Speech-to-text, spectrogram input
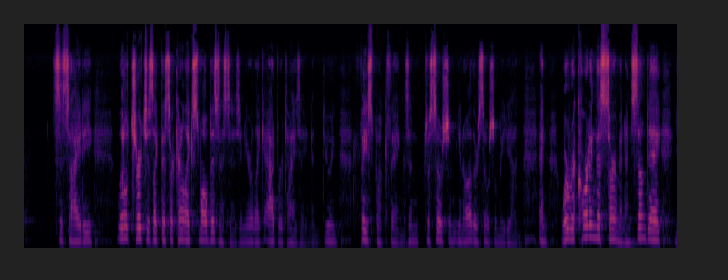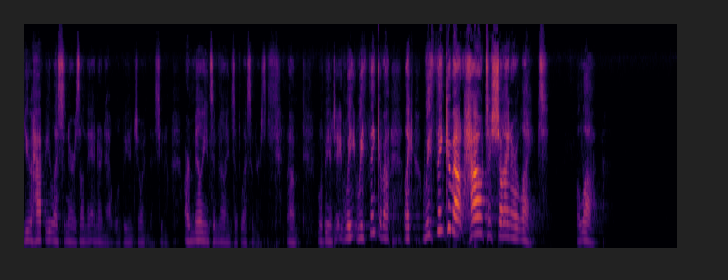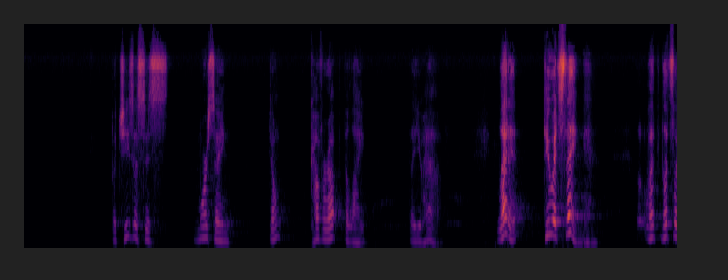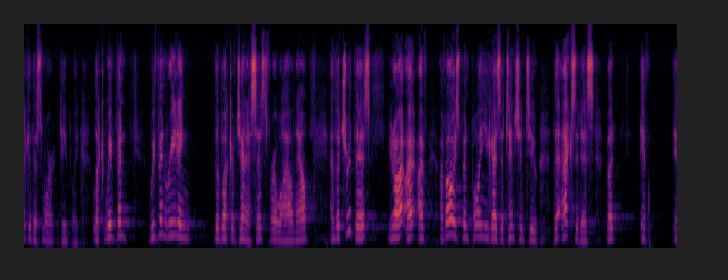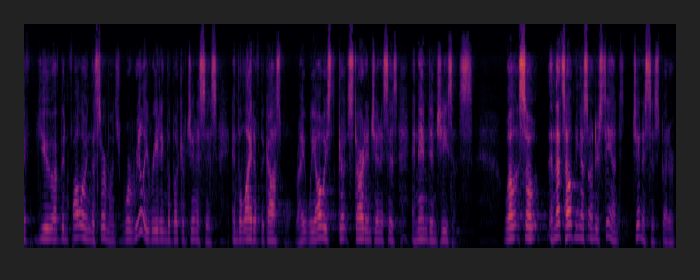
society, little churches like this are kind of like small businesses and you're like advertising and doing Facebook things and just social, you know, other social media. And, and we're recording this sermon, and someday you happy listeners on the internet will be enjoying this, you know, our millions and millions of listeners. Um, will be in we, we think about like we think about how to shine our light a lot but jesus is more saying don't cover up the light that you have let it do its thing Let, let's look at this more deeply look we've been we've been reading the book of genesis for a while now and the truth is you know, I, have I've always been pulling you guys' attention to the Exodus, but if, if you have been following the sermons, we're really reading the book of Genesis in the light of the gospel, right? We always go, start in Genesis and end in Jesus. Well, so, and that's helping us understand Genesis better.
